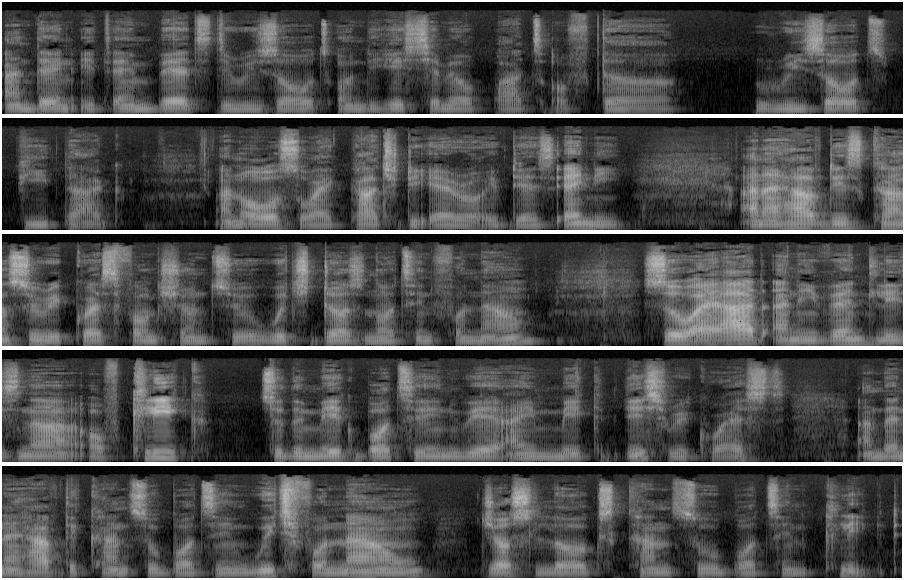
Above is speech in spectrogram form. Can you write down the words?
and then it embeds the result on the HTML part of the result p tag. And also I catch the error if there's any. And I have this cancel request function too which does nothing for now. So I add an event listener of click to the make button where I make this request. And then I have the cancel button which for now just logs cancel button clicked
